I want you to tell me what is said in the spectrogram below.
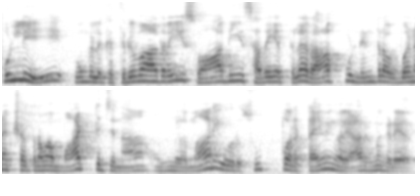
புள்ளி உங்களுக்கு திருவாதிரை சுவாதி சதயத்தில் ராகு நின்ற உபநட்சத்திரமா மாட்டுச்சுன்னா உங்களை மாதிரி ஒரு சூப்பர் டைமிங் வேறு யாருக்குமே கிடையாது.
